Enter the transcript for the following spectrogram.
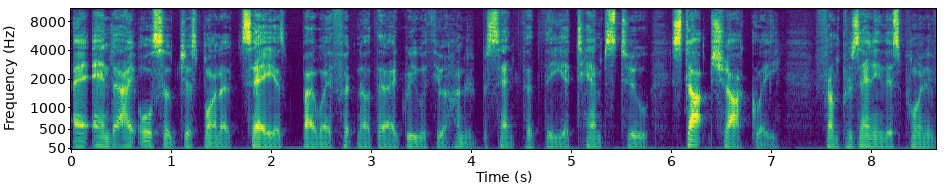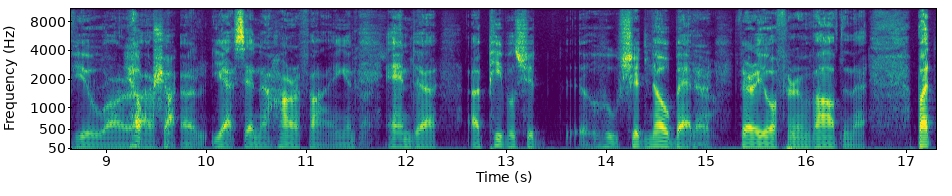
and I also just want to say, as by way of footnote, that I agree with you 100% that the attempts to stop Shockley from presenting this point of view are, Help are uh, yes, and are horrifying, and and uh, uh, people should who should know better yeah. very often are involved in that. But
